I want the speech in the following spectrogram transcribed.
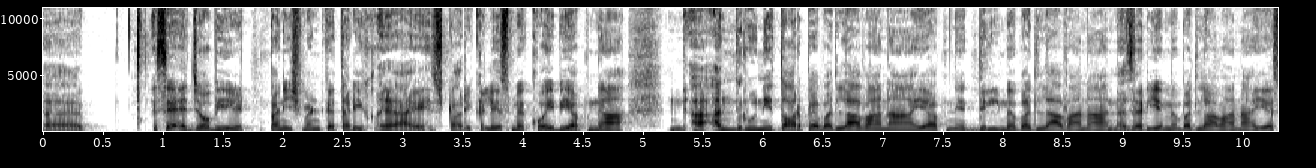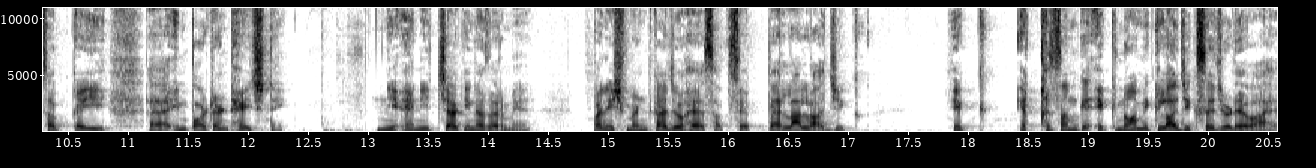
اسے جو بھی پنشمنٹ کے طریقے آئے ہسٹوریکلی اس میں کوئی بھی اپنا اندرونی طور پہ بدلاؤ آنا یا اپنے دل میں بدلاؤ آنا، نظریے میں بدلاؤ آنا، یہ سب کئی امپورٹنٹ ہے نہیں۔ نیچا کی نظر میں پنشمنٹ کا جو ہے سب سے پہلا لاجک ایک ایک قسم کے اکنامک لاجک سے جڑے ہوا ہے۔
